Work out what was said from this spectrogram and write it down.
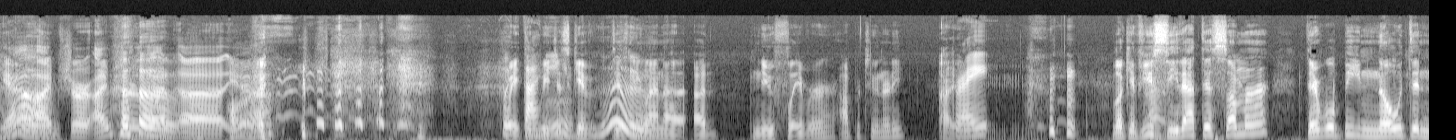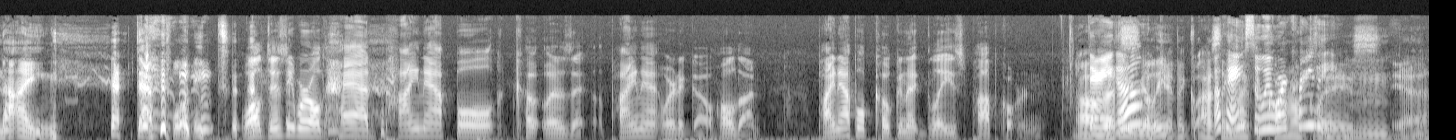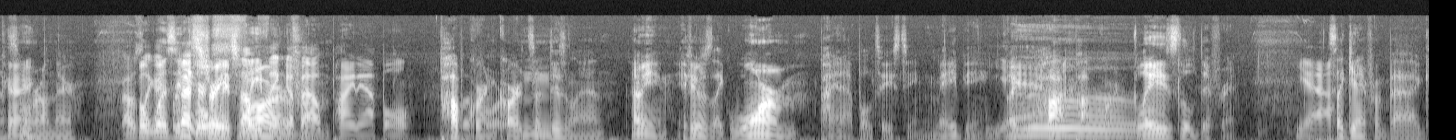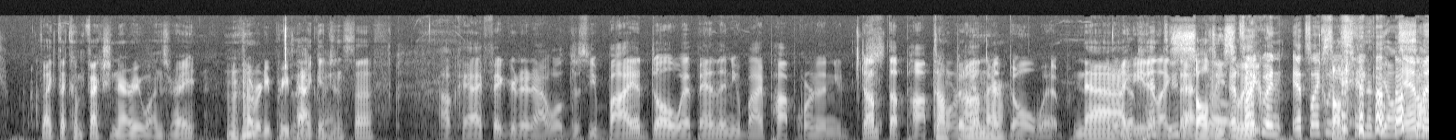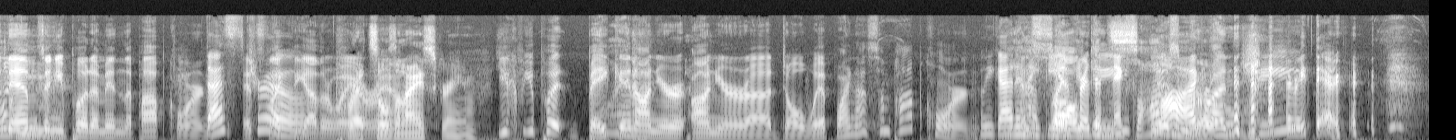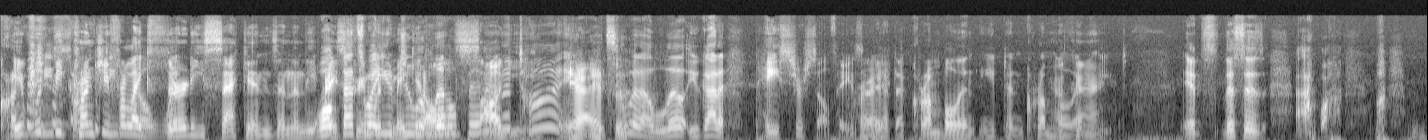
Yeah, Oh. I'm sure. I'm sure that. Uh, yeah. Wait, did we just give Ooh. Disneyland a, a new flavor opportunity? I- Right? Look, if you I- see that this summer, there will be no denying at that point. Walt Disney World had pineapple. Co- what is it? Pineapple. Where'd it go? Hold on. Pineapple coconut glazed popcorn. Oh, There you that's- go. Really? Okay, the, I was Okay, like so the we weren't crazy. Mm, yeah, okay. somewhere on there. I was But like, was I it thought That's there was straight something far about from- pineapple. Popcorn Before. carts Mm. at Disneyland. I mean, if it was like warm pineapple tasting, maybe. Like hot popcorn. Ooh. Glazed, a little different. yeah, It's like getting it from a bag. It's like the confectionery ones, right? It's Mhm. already prepackaged Exactly. and stuff. Okay, I figured it out. Well, just you buy a Dole Whip and then you buy popcorn and you dump the popcorn Dump it in there. the Dole Whip. Nah, And I you eat it can't like do that. that. Salty though. It's Sweet. like when it's like when you Salty. take Gonna be all M and M's and you put them in the popcorn. That's it's true. like the other way Pretzels around. and ice cream. You you put bacon on your on your uh, Dole Whip. Why not some popcorn? We got an Yeah, idea for the next soggy, vlog. Crunchy. right there. It would be crunchy for like Dole Whip. 30 seconds, and then the Well, ice that's cream why would you make do it a all little bit soggy. at a time. Yeah, You it's do a- it a little. You gotta pace yourself, Hazel. Right. You have to crumble and eat and crumble and eat. It's this is. Uh,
